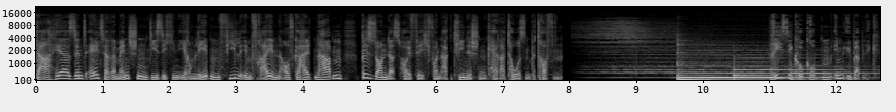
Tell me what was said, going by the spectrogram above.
Daher sind ältere Menschen, die sich in ihrem Leben viel im Freien aufgehalten haben, besonders häufig von aktinischen Keratosen betroffen. Risikogruppen im Überblick.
